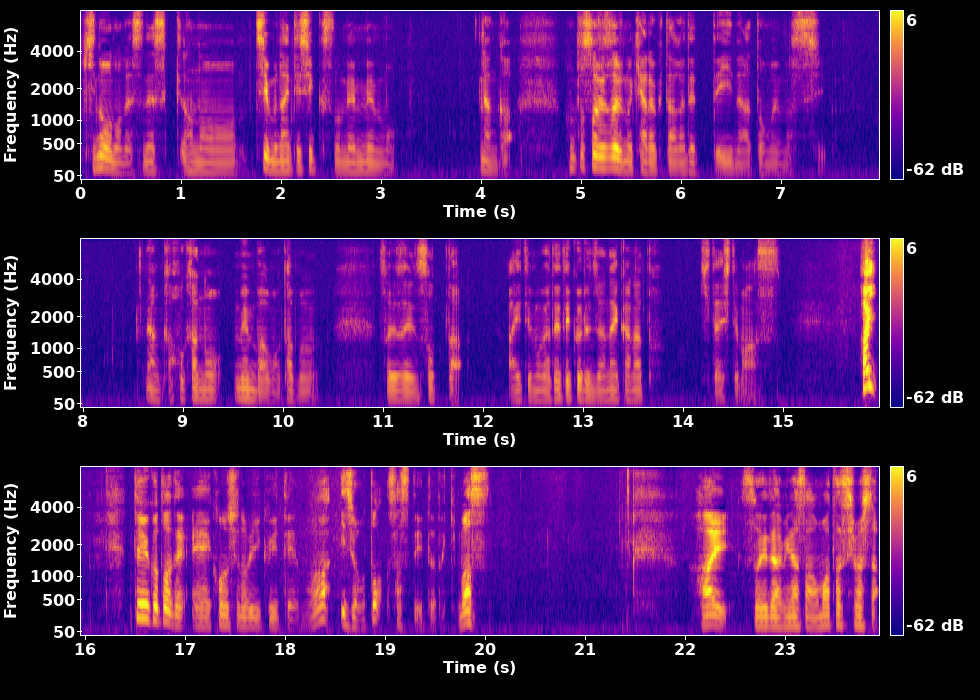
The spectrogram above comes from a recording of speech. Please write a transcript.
昨日のですねあのチーム96の面々もなんかほんとそれぞれのキャラクターが出ていいなと思いますしなんか他のメンバーも多分それぞれに沿ったアイテムが出てくるんじゃないかなと期待してます。はい。ということで、えー、今週のウィークリーテーマは以上とさせていただきます。はい。それでは皆さんお待たせしました。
